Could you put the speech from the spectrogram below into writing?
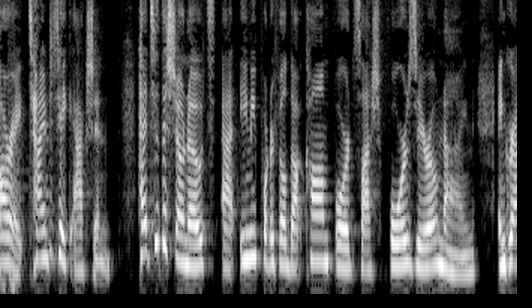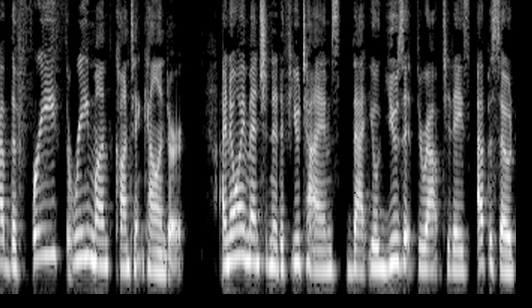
All right, time to take action. Head to the show notes at amyporterfield.com forward slash 409 and grab the free three month content calendar. I know I mentioned it a few times that you'll use it throughout today's episode,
